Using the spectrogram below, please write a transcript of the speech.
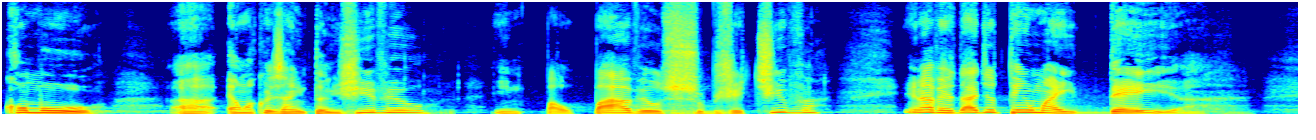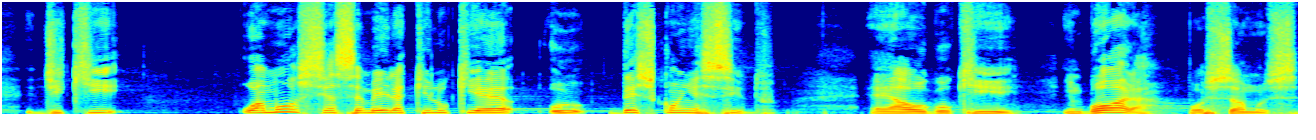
Como ah, é uma coisa intangível, impalpável, subjetiva, e, na verdade, eu tenho uma ideia de que o amor se assemelha àquilo que é o desconhecido. É algo que, embora possamos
